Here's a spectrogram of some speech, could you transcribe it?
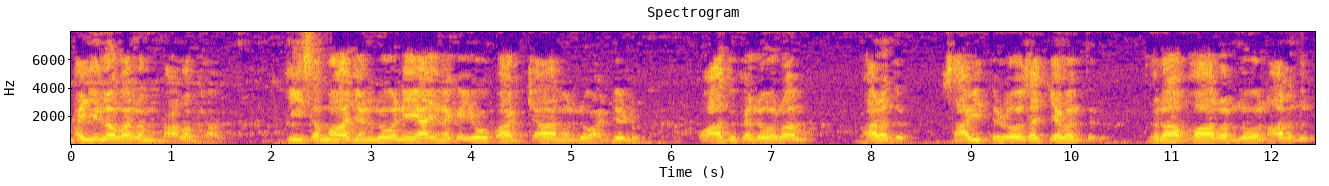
మైలవరం బాలభాగం ఈ సమాజంలోనే ఆయన గయోపాఖ్యానంలో అర్జునుడు పాదుకలో రాము భారతుడు సావిత్రిలో సత్యవంతుడు. తులాభారంలో నారదుడు.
